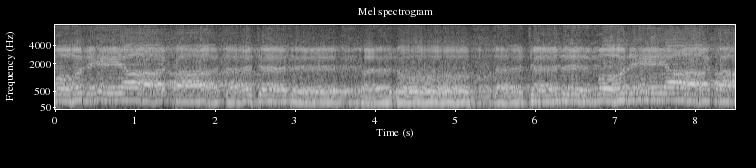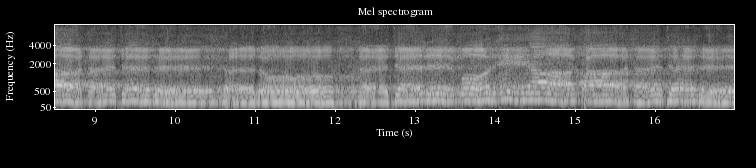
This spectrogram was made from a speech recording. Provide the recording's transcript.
مورے آقا نجر کرو نجر مورے آقا نجر کرو نجر مورے آقا نجر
